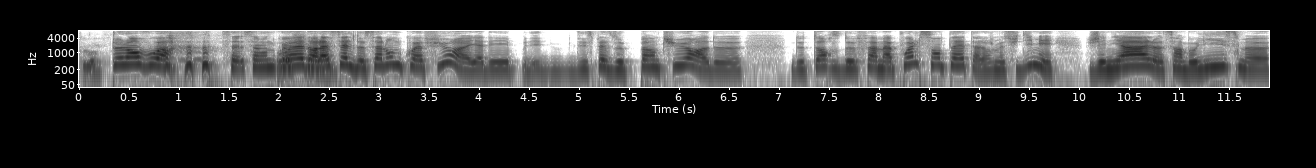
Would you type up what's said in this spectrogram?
tout. Je te l'envoie. Sa- salon de coiffure. Ouais, dans la salle de salon de coiffure, il y a des, des, des espèces de peintures de, de torse de femmes à poil sans tête. Alors je me suis dit, mais génial, symbolisme, euh,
